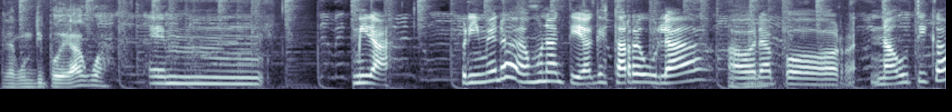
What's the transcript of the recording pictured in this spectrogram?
en algún tipo de agua? Em, mira, Primero es una actividad que está regulada ahora por Náutica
